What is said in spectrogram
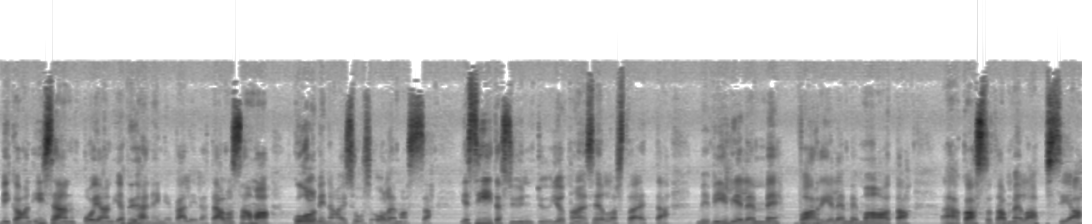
mikä on isän, pojan ja pyhän hengen välillä. Täällä on sama kolminaisuus olemassa, ja siitä syntyy jotain sellaista, että me viljelemme, varjelemme maata, kasvatamme lapsia,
